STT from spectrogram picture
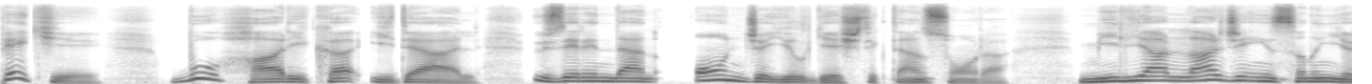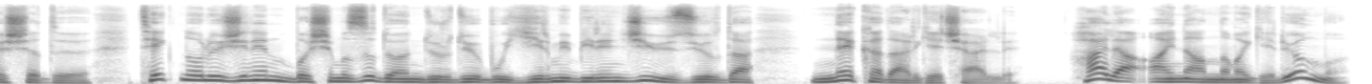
Peki, bu harika ideal, üzerinden onca yıl geçtikten sonra, milyarlarca insanın yaşadığı, teknolojinin başımızı döndürdüğü bu 21. yüzyılda ne kadar geçerli? Hala aynı anlama geliyor mu?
